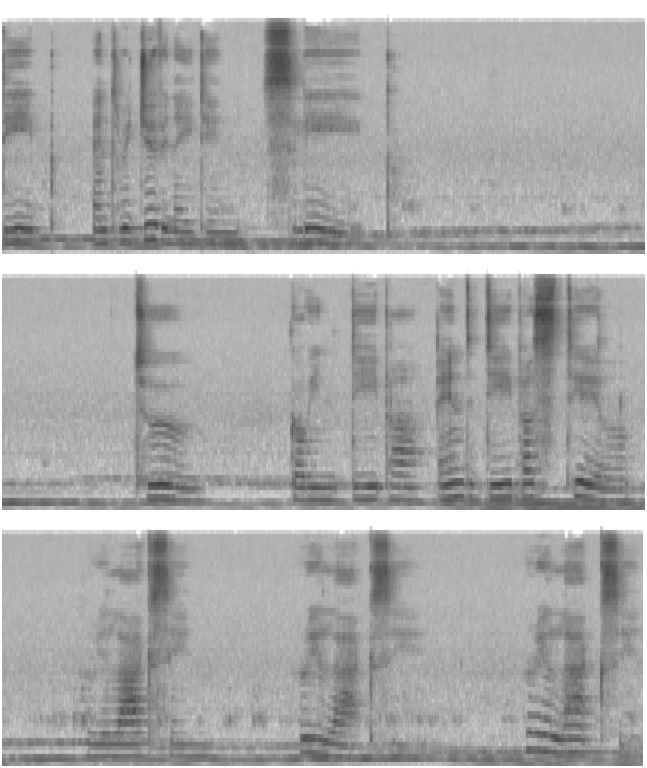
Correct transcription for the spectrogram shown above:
deep and rejuvenating sleep. Two going deeper and deeper still, relaxing, relaxing, relaxing.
